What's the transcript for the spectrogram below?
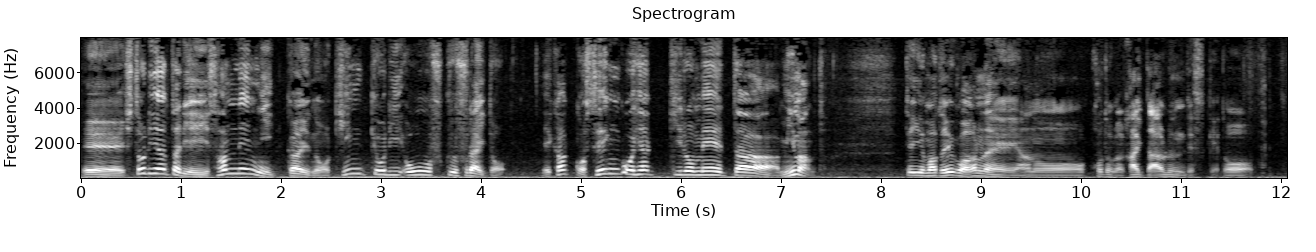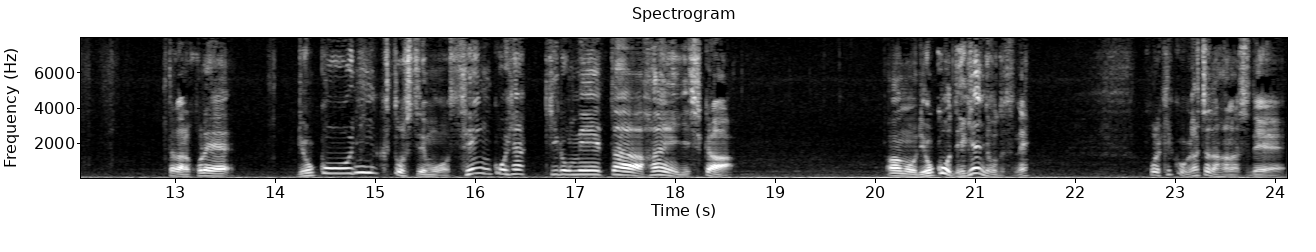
えー、一人当たり3年に1回の近距離往復フライト、えー、かっこ 1500km 未満と。っていう、またよくわからない、あのーことが書いてあるんですけど、だからこれ、旅行に行くとしても 1500km 範囲でしか、あの、旅行できないってことですね。これ結構ガチャな話で、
